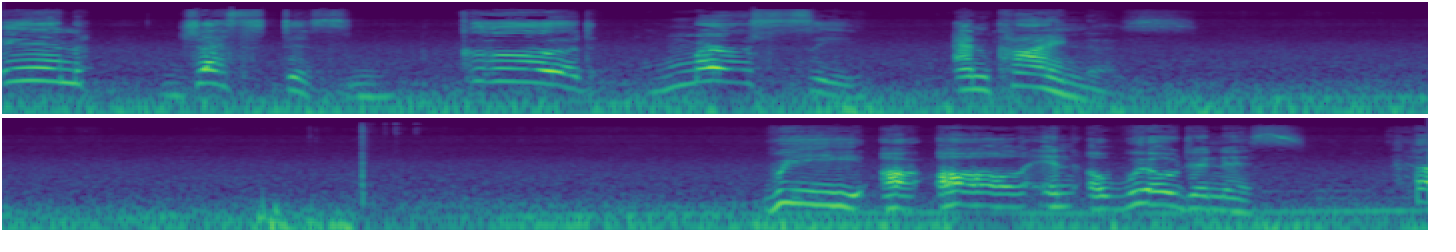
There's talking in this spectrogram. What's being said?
in justice, good, mercy, and kindness? We are all in a wilderness.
